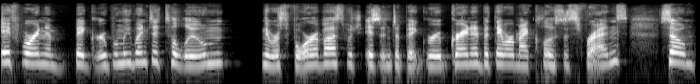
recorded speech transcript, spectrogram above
If we're in a big group when we went to Tulum, there was four of us, which isn't a big group granted, but they were my closest friends. So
